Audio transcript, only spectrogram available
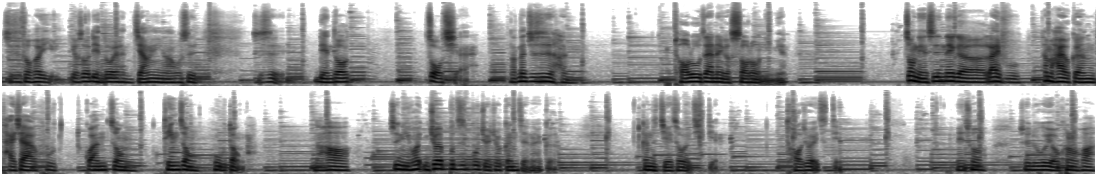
其实都会有时候脸都会很僵硬啊，或是就是脸都皱起来，那那就是很。投入在那个 solo 里面，重点是那个 live，他们还有跟台下互观众、听众互动啊，然后就你会，你就会不知不觉就跟着那个，跟着节奏一起点，头就一直点。没错，所以如果有空的话，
